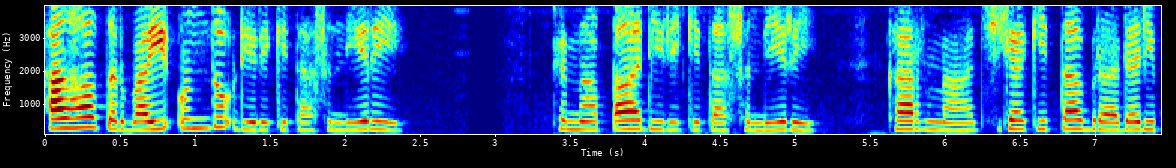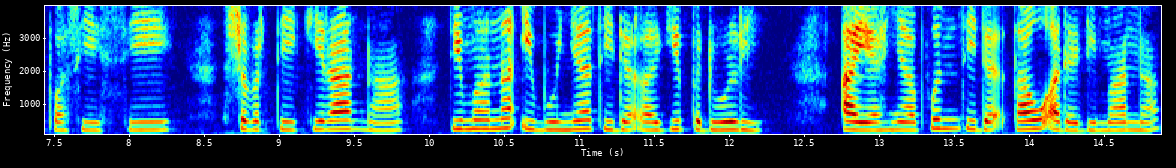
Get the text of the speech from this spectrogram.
hal-hal terbaik untuk diri kita sendiri. Kenapa diri kita sendiri? Karena jika kita berada di posisi seperti Kirana, di mana ibunya tidak lagi peduli, ayahnya pun tidak tahu ada di mana,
